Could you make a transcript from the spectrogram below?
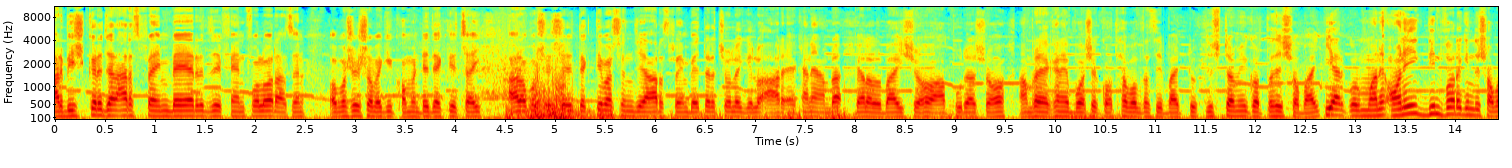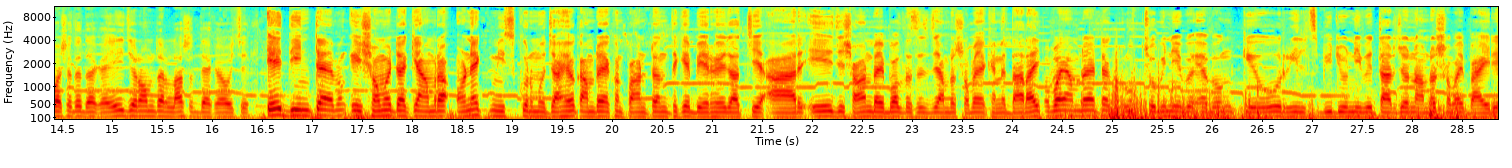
আর বিশেষ করে যারা আর এস প্রাইম ভাইয়ের যে ফ্যান ফলোয়ার আছেন অবশ্যই সবাইকে কমেন্টে দেখতে চাই। আর অবশেষে দেখতে পাচ্ছেন যে আর এস প্রাইম ভাই তারা চলে গেল। আর এখানে আমরা বেলাল ভাই সহ, আপুরা সহ, আমরা এখানে বসে কথা বলতেছি বা একটু দুষ্টামি করতেছি সবাই। কি আর করব? মানে অনেক দিন পরে কিন্তু সবার সাথে দেখা। এই যে রমজান লাস্ট দেখা হয়েছে। এই দিনটা এবং এই সময়টাকে আমরা অনেক মিস করব। যাই হোক, আমরা এখন পান্টন থেকে বের হয়ে যাচ্ছি। আর এই যে শাওন ভাই বলতেছে যে আমরা সবাই এখানে দাঁড়াই। সবাই আমরা একটা গ্রুপ ছবি নেব এবং কেউ রিলস ভিডিও নিবে। তার জন্য আমরা সবাই বাইরে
